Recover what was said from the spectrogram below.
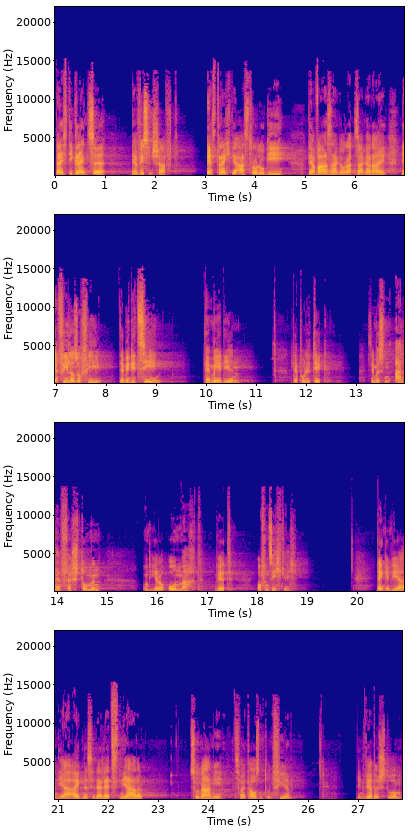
da ist die Grenze der Wissenschaft, erst recht der Astrologie, der Wahrsagerei, der Philosophie, der Medizin, der Medien, der Politik. Sie müssen alle verstummen und ihre Ohnmacht wird offensichtlich. Denken wir an die Ereignisse der letzten Jahre, Tsunami 2004, den Wirbelsturm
